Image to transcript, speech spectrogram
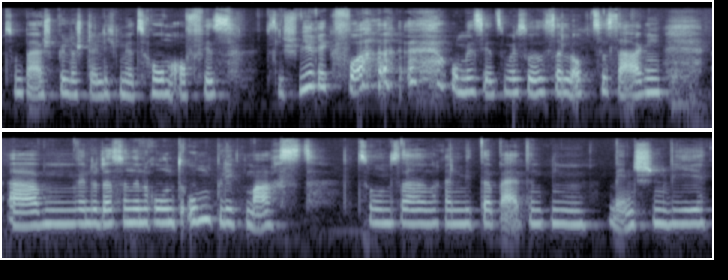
zum Beispiel, da stelle ich mir jetzt Homeoffice ein bisschen schwierig vor, um es jetzt mal so salopp zu sagen. Ähm, wenn du da so einen Rundumblick machst zu unseren mitarbeitenden Menschen, wie,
